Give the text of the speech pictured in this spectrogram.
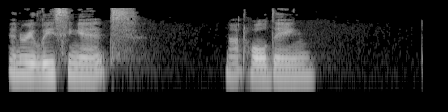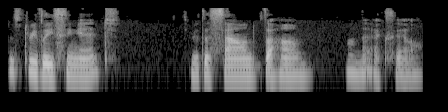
and releasing it, not holding, just releasing it through the sound of the hum on the exhale.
